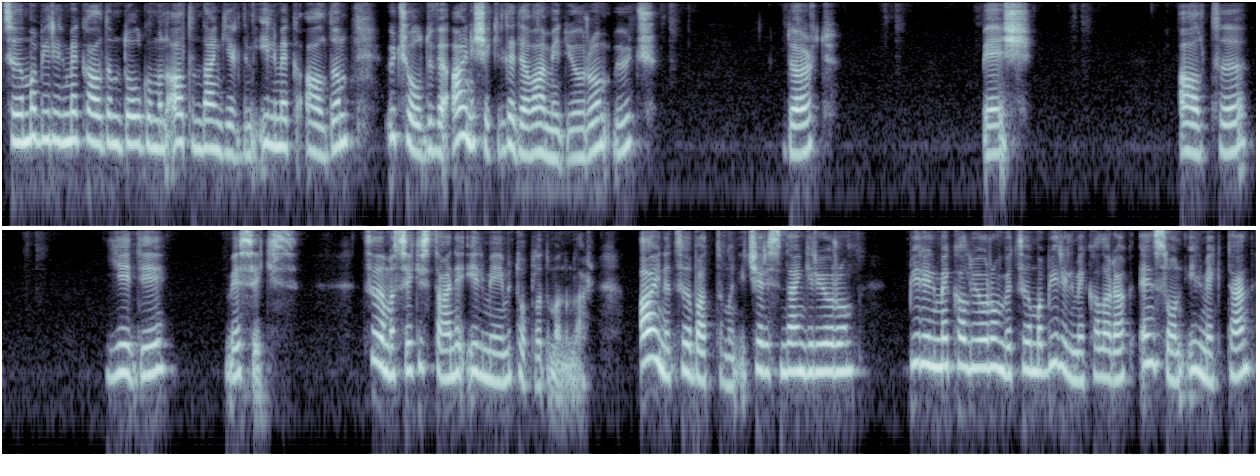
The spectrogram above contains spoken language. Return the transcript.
Tığıma bir ilmek aldım. Dolgumun altından girdim. ilmek aldım. 3 oldu ve aynı şekilde devam ediyorum. 3 4 5 6 7 ve 8. Tığıma 8 tane ilmeğimi topladım hanımlar. Aynı tığ battımın içerisinden giriyorum. Bir ilmek alıyorum ve tığıma bir ilmek alarak en son ilmekten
